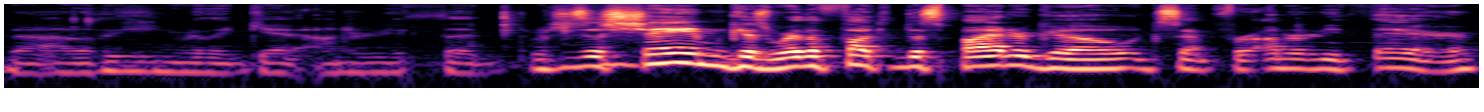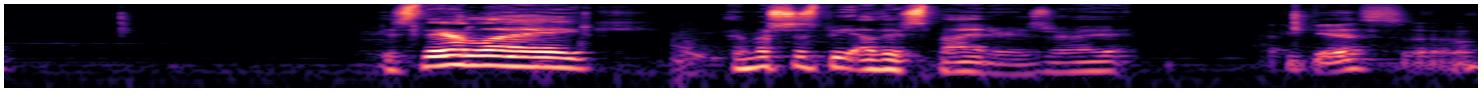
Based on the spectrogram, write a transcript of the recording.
no, I don't think you can really get underneath the which is a shame because where the fuck did the spider go except for underneath there? Is there like there must just be other spiders, right? I guess so.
